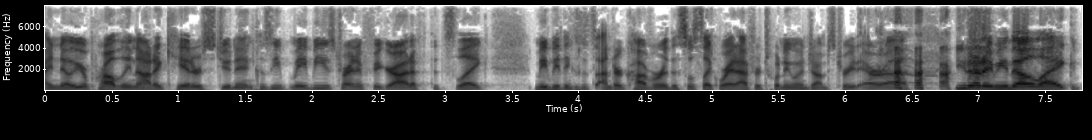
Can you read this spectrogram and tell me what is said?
I know you're probably not a kid or student because he, maybe he's trying to figure out if it's like maybe he thinks it's undercover. This was like right after 21 Jump Street era. you know what I mean? Though, like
